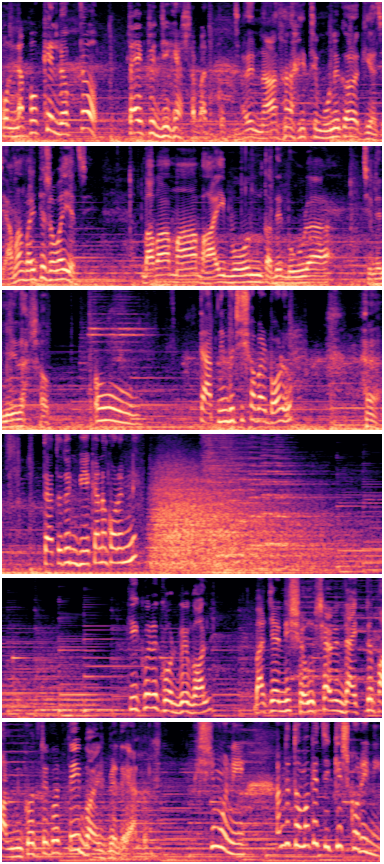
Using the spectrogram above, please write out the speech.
কন্যাপক্ষের লোক তো তাই একটু জিজ্ঞাসাবাদ করছি। আরে না না এতে মনে করা কি আছে? আমার বাড়িতে সবাই আছে। বাবা মা ভাই বোন তাদের বউরা ছেলে মেয়েরা সব। ও তা আপনি বুঝি সবার বড়? হ্যাঁ। তা এতদিন বিয়ে কেন করেননি? কি করে করবে বল? বাচ্চাটি সংসারের দায়িত্ব পালন করতে করতেই বয়স বেড়ে গেল। পিসিমণি আমি তো তোমাকে জিজ্ঞেস করিনি।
